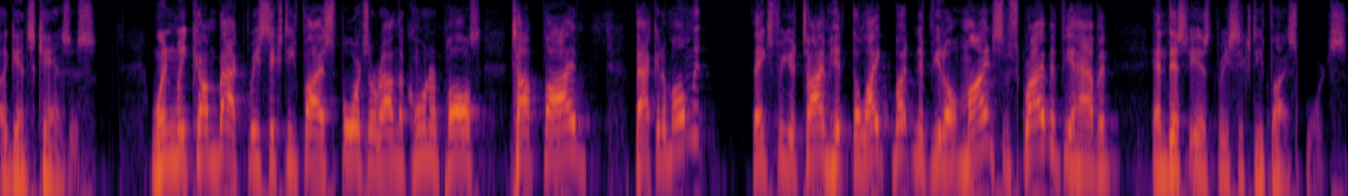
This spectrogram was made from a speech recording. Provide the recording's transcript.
against Kansas. When we come back, 365 Sports around the corner, Paul's top five. Back in a moment. Thanks for your time. Hit the like button if you don't mind. Subscribe if you haven't. And this is 365 Sports.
